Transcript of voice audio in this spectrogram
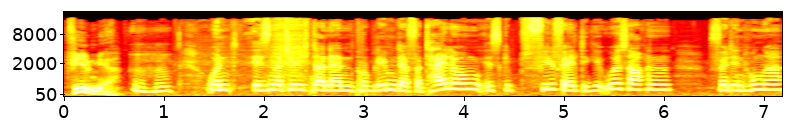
Viel mehr. Mhm. Und ist natürlich dann ein Problem der Verteilung. Es gibt vielfältige Ursachen für den Hunger.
